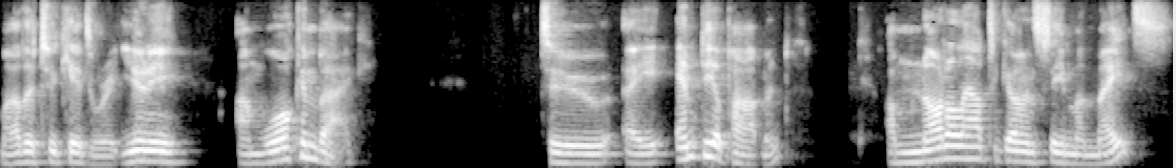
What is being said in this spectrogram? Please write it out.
My other two kids were at uni. I'm walking back to a empty apartment. I'm not allowed to go and see my mates.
